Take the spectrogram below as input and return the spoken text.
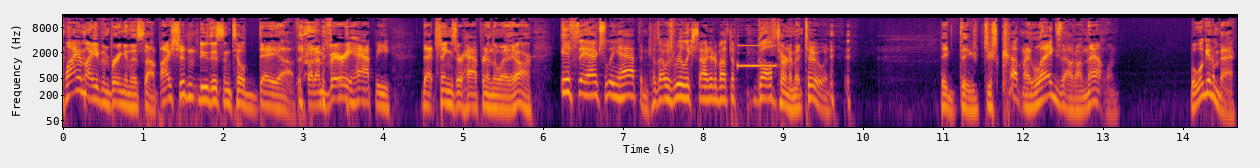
Why am I even bringing this up? I shouldn't do this until day of, but I'm very happy that things are happening the way they are. If they actually happen, because I was really excited about the golf tournament too, and they they just cut my legs out on that one. But we'll get them back.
